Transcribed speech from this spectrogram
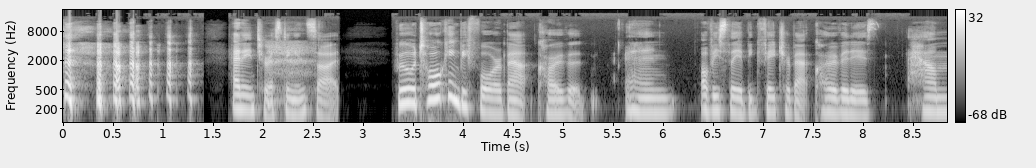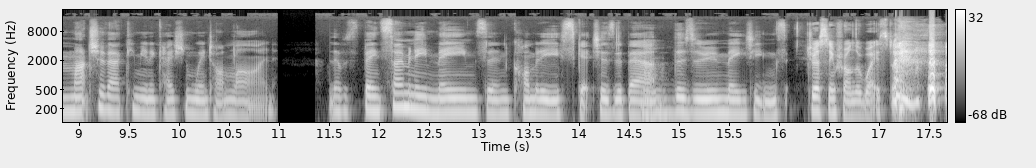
An interesting insight. We were talking before about COVID, and obviously, a big feature about COVID is how much of our communication went online. There has been so many memes and comedy sketches about mm. the Zoom meetings, Dressing from the waist up.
